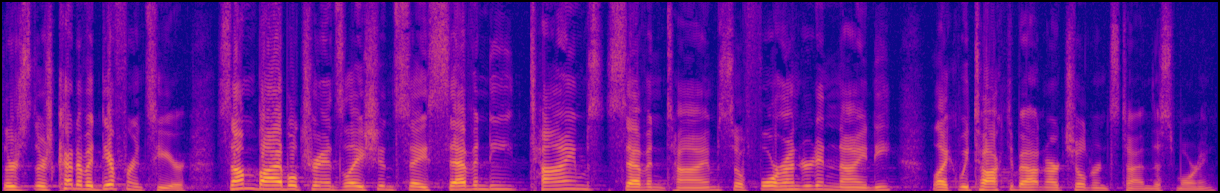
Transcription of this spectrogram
there's, there's kind of a difference here. Some Bible translations say 70 times seven times, so 490, like we talked about in our children's time this morning.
